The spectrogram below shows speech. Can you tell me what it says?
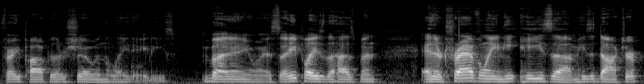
very popular show in the late '80s. But anyway, so he plays the husband, and they're traveling. He, he's um, he's a doctor,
